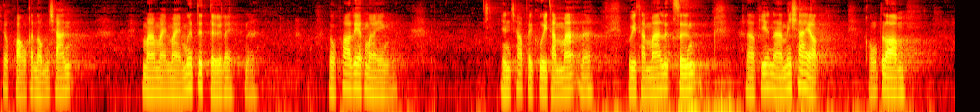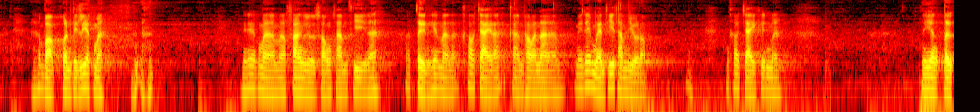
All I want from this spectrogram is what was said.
เจ้าของขนมชั้น มาใหม่ ๆ มืดตื้อๆเลยนะหลวงพ่อเรียกมาเองเห็นชอบไปคุยธรรมะนะคุยธรรมะลึกซึ้งเราพิจารณาไม่ใช่หรอกของปลอมบอกคนไปเรียกมา เรียกมามาฟังอยู่สองสามทีนะก็ตื่นขึ้นมาแล้วเข้าใจแล้วการภาวนาไม่ได้เหมือนที่ทำอยู่หรอกเข้าใจขึ้นมา นี่อยังตึก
